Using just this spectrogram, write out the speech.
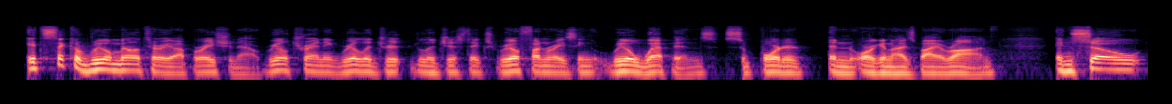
it's like a real military operation now. Real training, real log- logistics, real fundraising, real weapons supported and organized by Iran. And so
